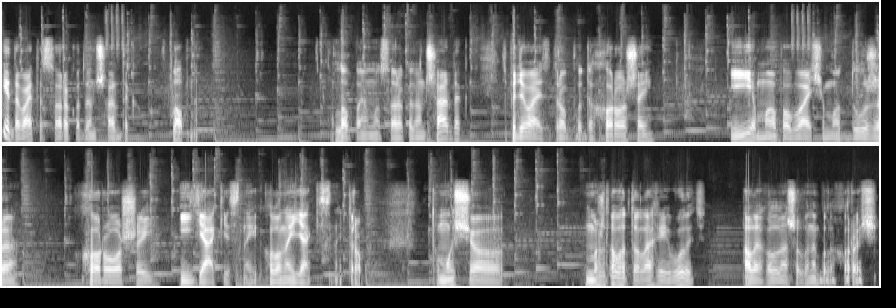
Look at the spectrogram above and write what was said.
І давайте 41 шардик лопнемо. Лопаємо 41 шардик. Сподіваюсь, дроп буде хороший. І ми побачимо дуже хороший і якісний, головне якісний дроп. Тому що, можливо, то леги і будуть, але головне, щоб вони були хороші.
